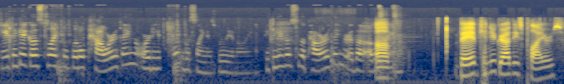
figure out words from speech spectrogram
Do you think it goes to like the little power thing, or do you? That whistling is really annoying. Do you think it goes to the power thing or the other Um, room? Babe, can you grab these pliers?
